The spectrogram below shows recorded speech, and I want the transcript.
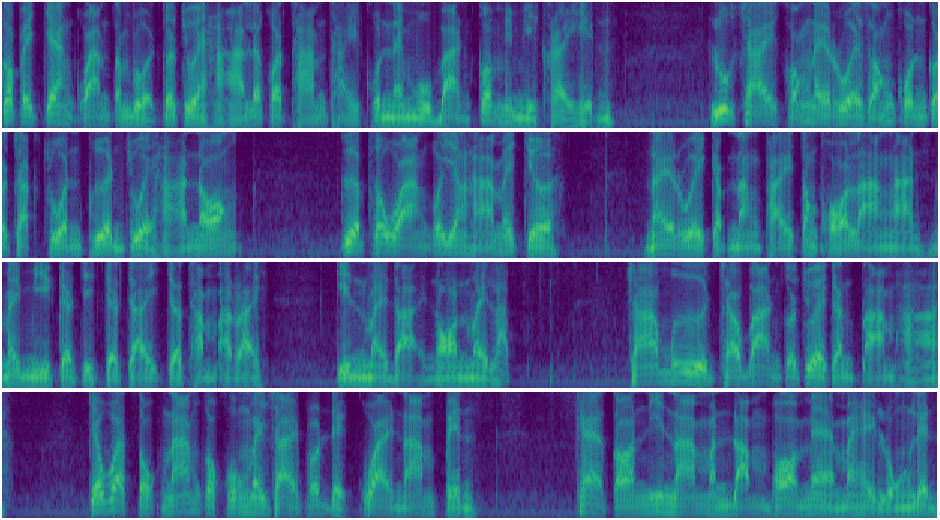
ก็ไปแจ้งความตำรวจก็ช่วยหาแล้วก็ถามไถ่คนในหมู่บ้านก็ไม่มีใครเห็น ลูกชายของนายรวยสองคนก็ชักชวนเพื่อนช่วยหาน้อง เกือบสว่างก็ยังหาไม่เจอ นายรวยกับนางไพต้องขอลางงาน ไม่มีกระจิตกระใจจะทำอะไร กินไม่ได้นอนไม่หลับเช้ามืดชาวบ้านก็ช่วยกันตามหา จะว่าตกน้ำก็คงไม่ใช่ เพราะเด็กว่ายน้ำเป็น แค่ตอนนี้น้ำมันดำพ่อแม่ไม่ให้ลงเล่น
